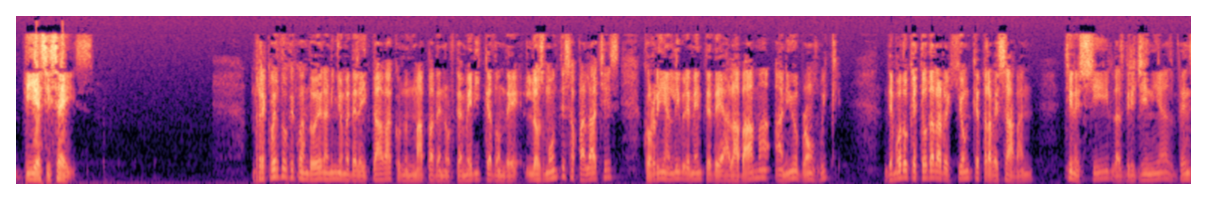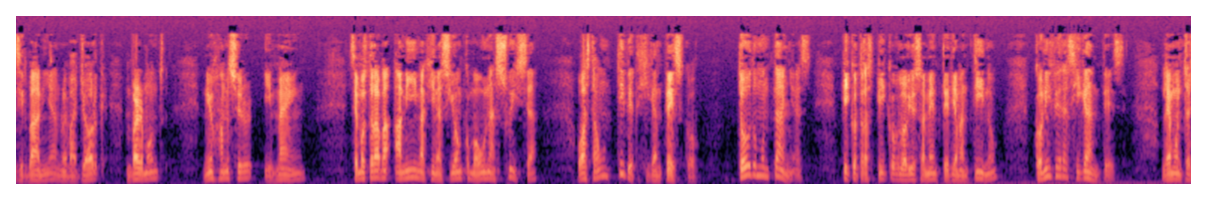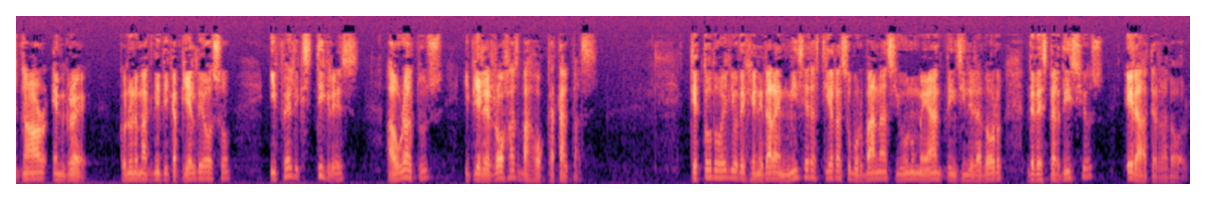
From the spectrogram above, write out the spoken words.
16. Recuerdo que cuando era niño me deleitaba con un mapa de Norteamérica donde los montes Apalaches corrían libremente de Alabama a New Brunswick, de modo que toda la región que atravesaban, Tennessee, las Virginias, Pensilvania, Nueva York, Vermont, New Hampshire y Maine, se mostraba a mi imaginación como una Suiza o hasta un Tíbet gigantesco, todo montañas, pico tras pico gloriosamente diamantino, coníferas gigantes, Le Montagnard Emgré, con una magnífica piel de oso, y Félix Tigres, Auratus y pieles rojas bajo catalpas. Que todo ello degenerara en míseras tierras suburbanas y un humeante incinerador de desperdicios era aterrador.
